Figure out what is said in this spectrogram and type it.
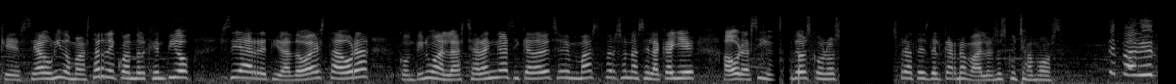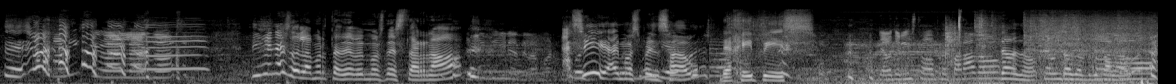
que se ha unido más tarde cuando el gentío se ha retirado. A esta hora continúan las charangas y cada vez se ven más personas en la calle, ahora sí, vestidos con los frases del carnaval. Los escuchamos. ¿Te parece? Divinas de la muerte debemos de estar, ¿no? Así hemos pensado. De hippies. ¿Ya lo tenéis todo preparado? Todo, todo preparado.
